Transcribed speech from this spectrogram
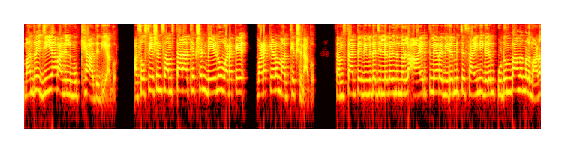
മന്ത്രി ജി ആർ അനിൽ മുഖ്യ അതിഥിയാകും അസോസിയേഷൻ സംസ്ഥാന അധ്യക്ഷൻ വേണു വടക്കേ വടക്കേടം അധ്യക്ഷനാകും. സംസ്ഥാനത്തെ വിവിധ ജില്ലകളിൽ നിന്നുള്ള ആയിരത്തിലേറെ വിരമിച്ച സൈനികരും കുടുംബാംഗങ്ങളുമാണ്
